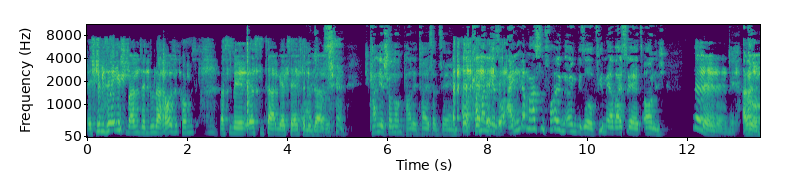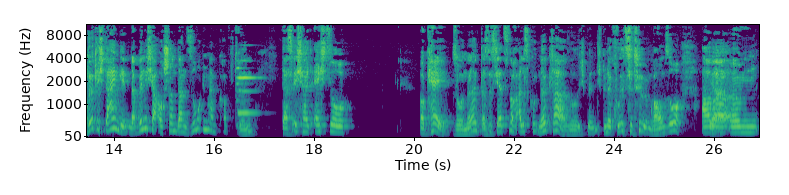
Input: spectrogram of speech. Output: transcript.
Ich bin sehr gespannt, wenn du nach Hause kommst, was du mir in den ersten Tagen erzählst, wenn du da bist. Ich kann dir schon noch ein paar Details erzählen. Aber kann man mir so einigermaßen folgen, irgendwie so. Viel mehr weißt du ja jetzt auch nicht. Nee, nee, nee, nee, nee. Aber Also, wirklich dahingehend, da bin ich ja auch schon dann so in meinem Kopf drin, dass ich halt echt so, okay, so, ne, das ist jetzt noch alles cool, ne, klar, so, ich bin, ich bin der coolste Typ im Raum, so, Aber ja. ähm,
